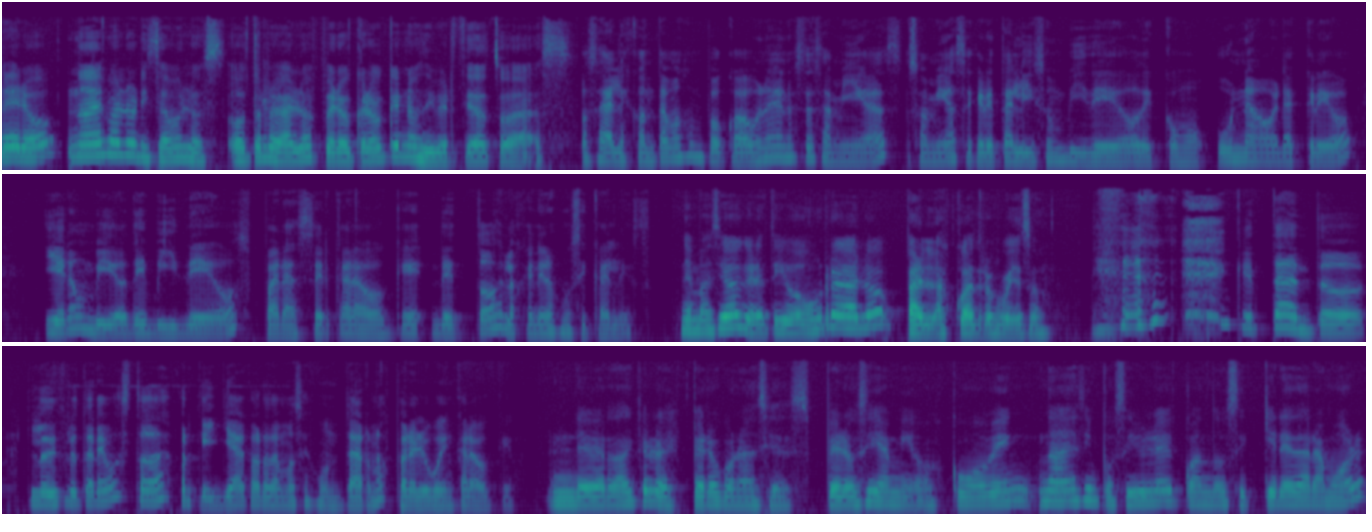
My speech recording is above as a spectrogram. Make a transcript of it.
Pero no desvalorizamos los otros regalos, pero creo que nos divirtió a todas. O sea, les contamos un poco a una de nuestras amigas, su amiga secreta le hizo un video de como una hora creo, y era un video de videos para hacer karaoke de todos los géneros musicales. Demasiado creativo, un regalo para las cuatro fue eso. ¿Qué tanto? Lo disfrutaremos todas porque ya acordamos en juntarnos para el buen karaoke. De verdad que lo espero con ansias. Pero sí, amigos, como ven, nada es imposible cuando se quiere dar amor.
